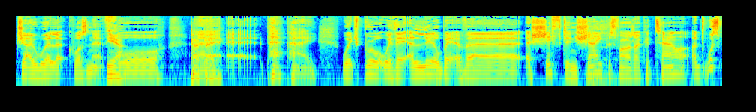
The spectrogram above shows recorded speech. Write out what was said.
Joe Willock, wasn't it? Yeah. For Pepe. Uh, Pepe, which brought with it a little bit of a, a shift in shape, as far as I could tell. I, was,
